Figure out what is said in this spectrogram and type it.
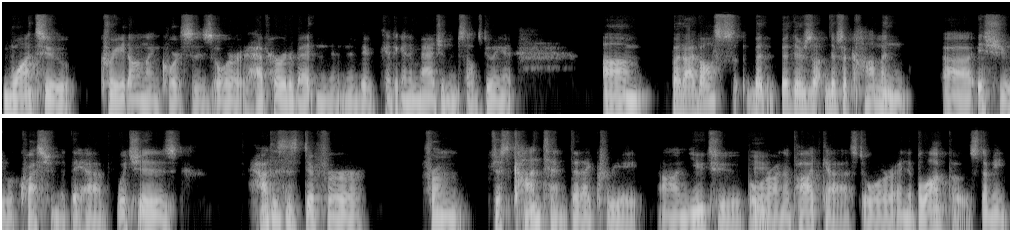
want to create online courses or have heard of it and, and they, they, can imagine themselves doing it. Um, but I've also, but but there's a, there's a common uh, issue or question that they have, which is how does this differ from just content that I create on YouTube or mm. on a podcast or in a blog post? I mean,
